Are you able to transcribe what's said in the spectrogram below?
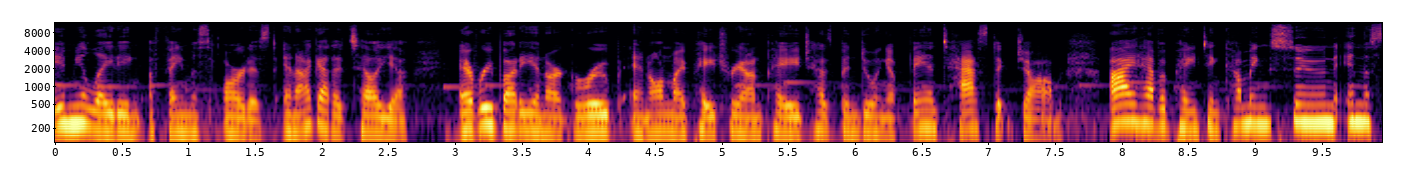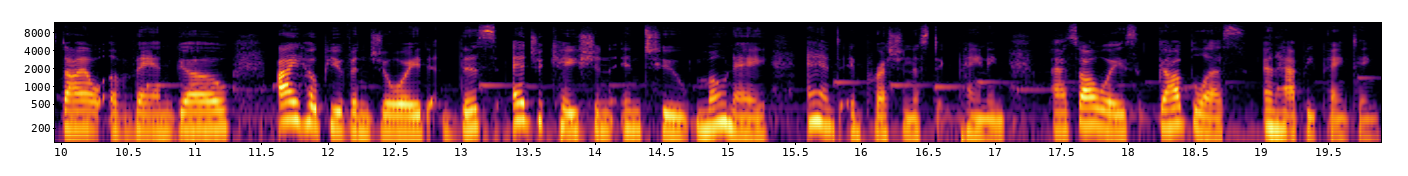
emulating a famous artist. And I got to tell you, everybody in our group and on my Patreon page has been doing a fantastic job. I have a painting coming soon in the style of Van Gogh. I hope you've enjoyed this education into Monet and Impressionistic painting. As always, God bless and happy painting.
